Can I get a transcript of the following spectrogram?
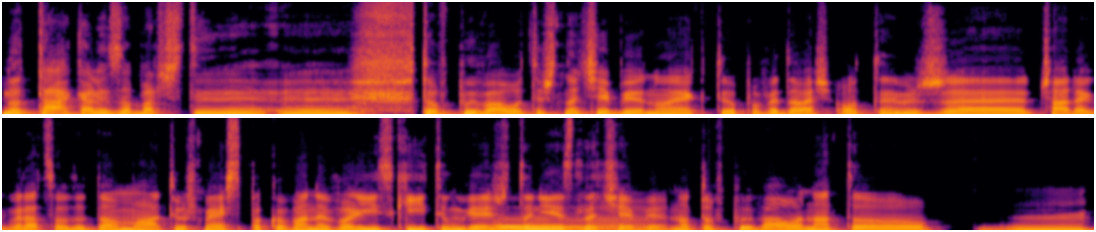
No tak, ale zobacz, ty, y, to wpływało też na ciebie, no jak ty opowiadałaś o tym, że Czarek wracał do domu, a ty już miałeś spakowane walizki i ty mówiłeś, że to nie jest dla Mm. ciebie. No to wpływało na to, mm,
